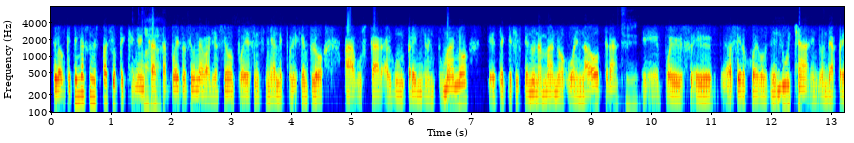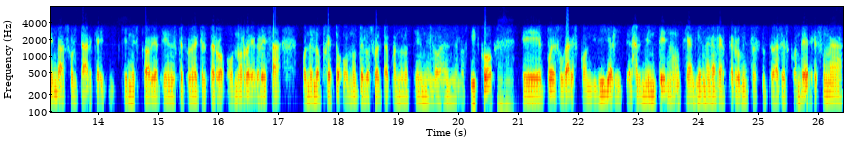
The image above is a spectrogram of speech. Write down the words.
Pero aunque tengas un espacio pequeño en casa, puedes hacer una variación, puedes enseñarle, por ejemplo, a buscar algún premio en tu mano, que detecte si está en una mano o en la otra, eh, pues eh, hacer juegos de lucha en donde aprenda a soltar, que hay quienes todavía tienen este problema de que el perro o no regresa con el objeto o no te lo suelta cuando lo tiene en, en el hocico, eh, puedes jugar escondidillas literalmente, ¿no? Que alguien agarre al perro mientras tú te vas a esconder, es una,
